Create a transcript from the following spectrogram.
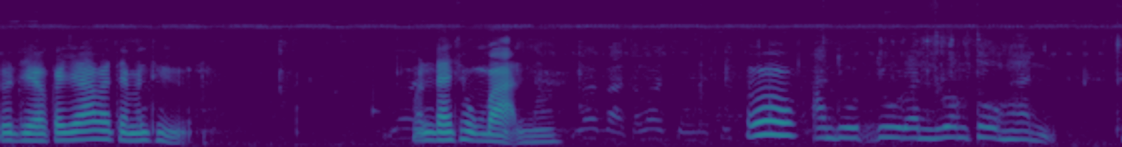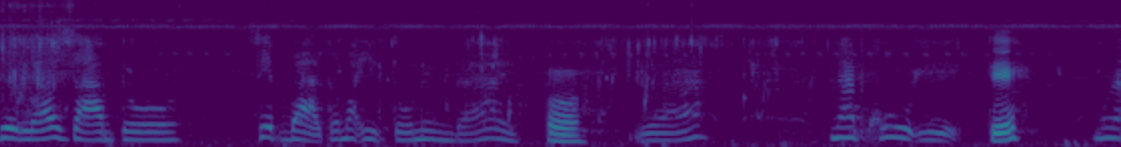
ตัวเดียวก็ย่าว่าแต่มันถือ มันได้ทุกบาทนะร้อยบาทก็ร้อยสูงเลยสิเอออันอยู่อยู่ดันร่วงโตงหันถึกแล้วสามตัวสิบบาทก็มาอีกตัวหนึ่งได้โอ้เหลือนับคู่อีกติเมื่อ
